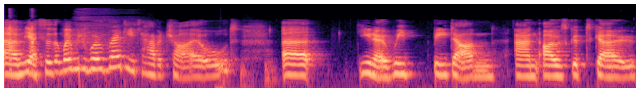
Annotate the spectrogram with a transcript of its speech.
um, yeah, so that when we were ready to have a child, uh, you know, we'd be done and I was good to go.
